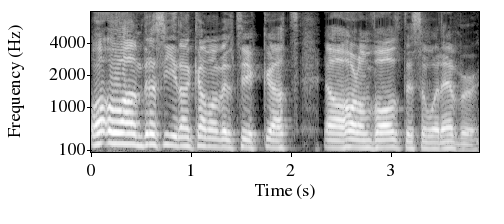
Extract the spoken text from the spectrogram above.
Och å andra sidan kan man väl tycka att, ja, har de valt det så whatever.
